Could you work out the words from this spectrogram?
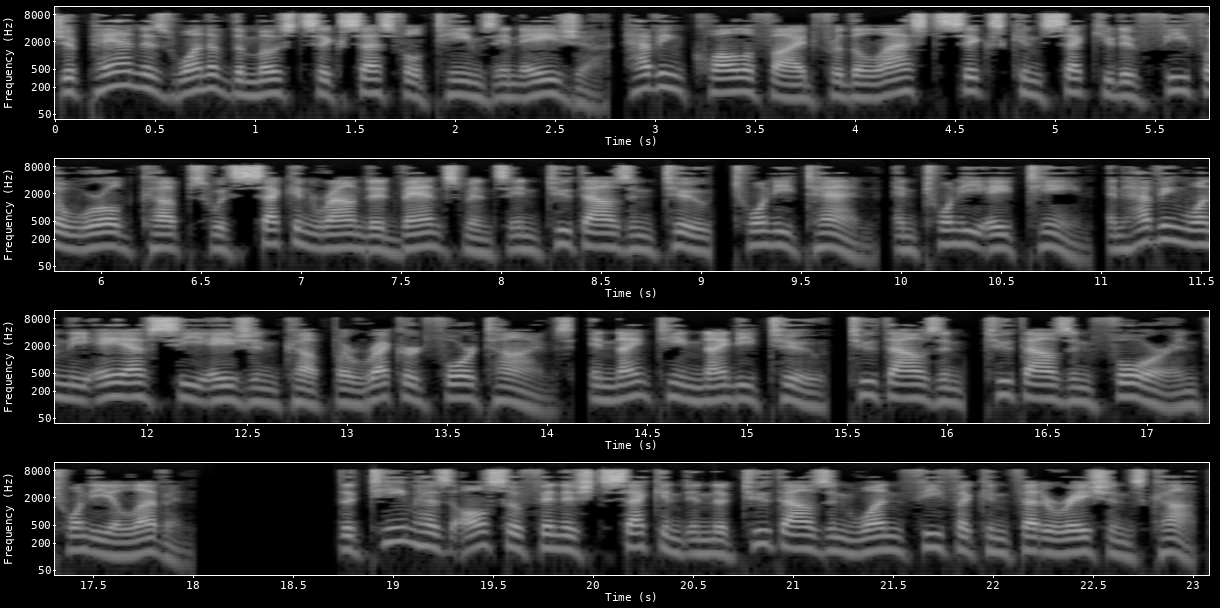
Japan is one of the most successful teams in Asia, having qualified for the last six consecutive FIFA World Cups with second-round advancements in 2002, 2010, and 2018, and having won the AFC Asian Cup a record four times, in 1992, 2000, 2004 and 2011. The team has also finished second in the 2001 FIFA Confederations Cup.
